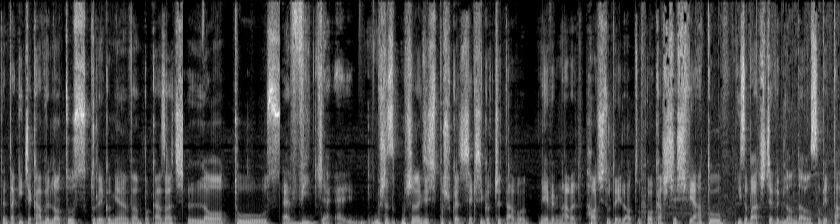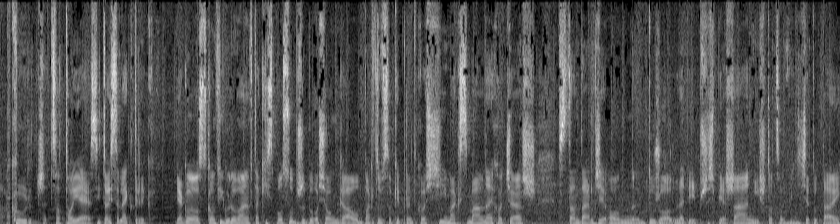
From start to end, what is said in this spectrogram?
ten taki ciekawy Lotus, którego miałem wam pokazać. Lotus Evidzie. E, muszę, muszę gdzieś poszukać, jak się go czyta, bo nie wiem nawet. Chodź tutaj, Lotus. Pokaż się światu i zobaczcie, wygląda on sobie tak. Kurczę, co to jest? I to jest elektryk. Ja go skonfigurowałem w taki sposób, żeby osiągał bardzo wysokie prędkości maksymalne, chociaż w standardzie on dużo lepiej przyspiesza niż to, co widzicie tutaj.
